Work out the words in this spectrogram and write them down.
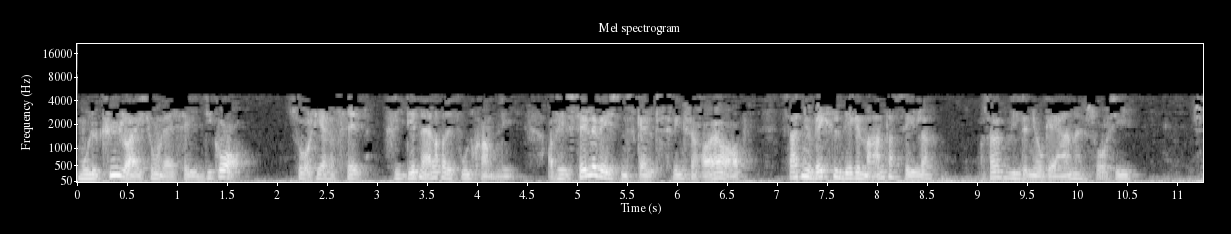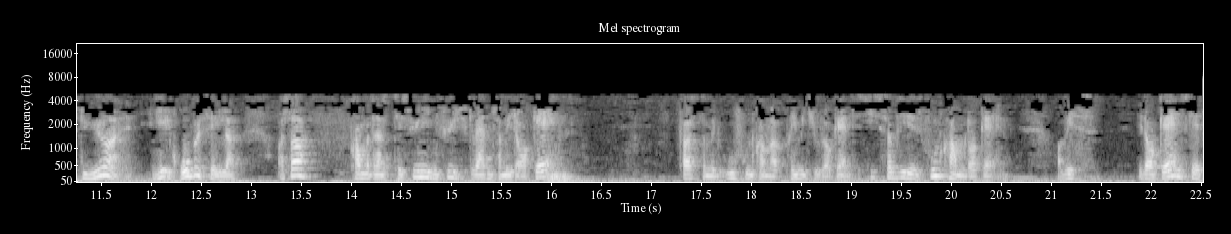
molekylreaktioner af cellen, de går så at sige af sig selv, fordi det er den allerede fuldkommen i. Og hvis cellevæsen skal svinge sig højere op, så har den jo vekselvirket med andre celler, og så vil den jo gerne, så at sige, styre en hel gruppe celler, og så kommer den til syne i den fysiske verden som et organ. Først som et ufuldkommet og primitivt organ, til sidst så bliver det et fuldkommet organ. Og hvis et organ skal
